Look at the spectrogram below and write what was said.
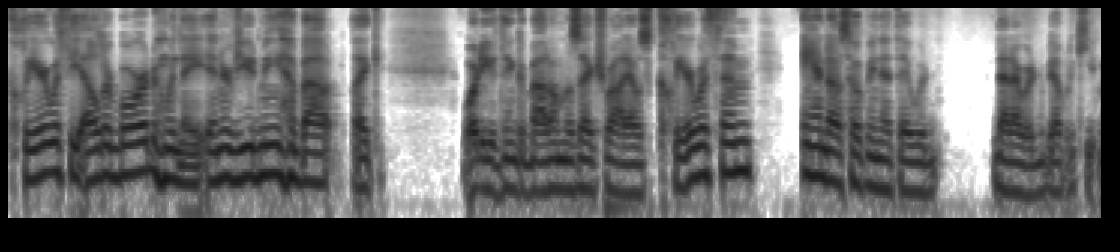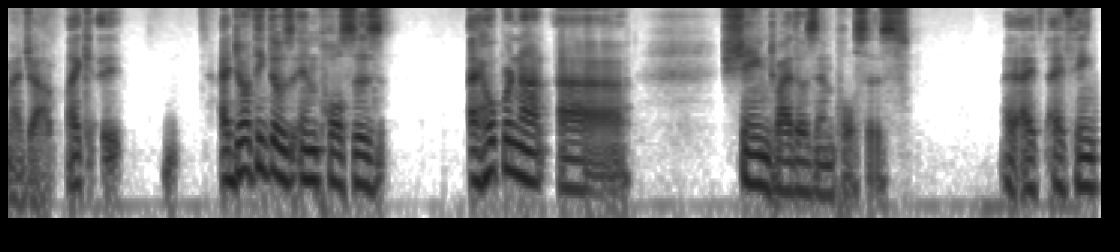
clear with the elder board when they interviewed me about like what do you think about homosexuality? I was clear with them and I was hoping that they would that I would be able to keep my job. Like I don't think those impulses I hope we're not uh, shamed by those impulses. I, I, I, think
